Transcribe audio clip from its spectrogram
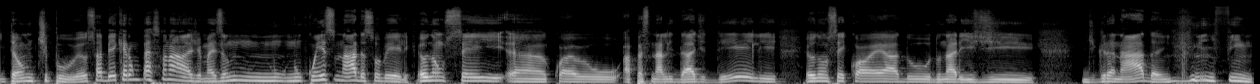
Então, tipo, eu sabia que era um personagem, mas eu não, conheço nada sobre ele. Eu não sei uh, qual é a personalidade dele, eu não sei qual é a do, do nariz de de granada, enfim.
